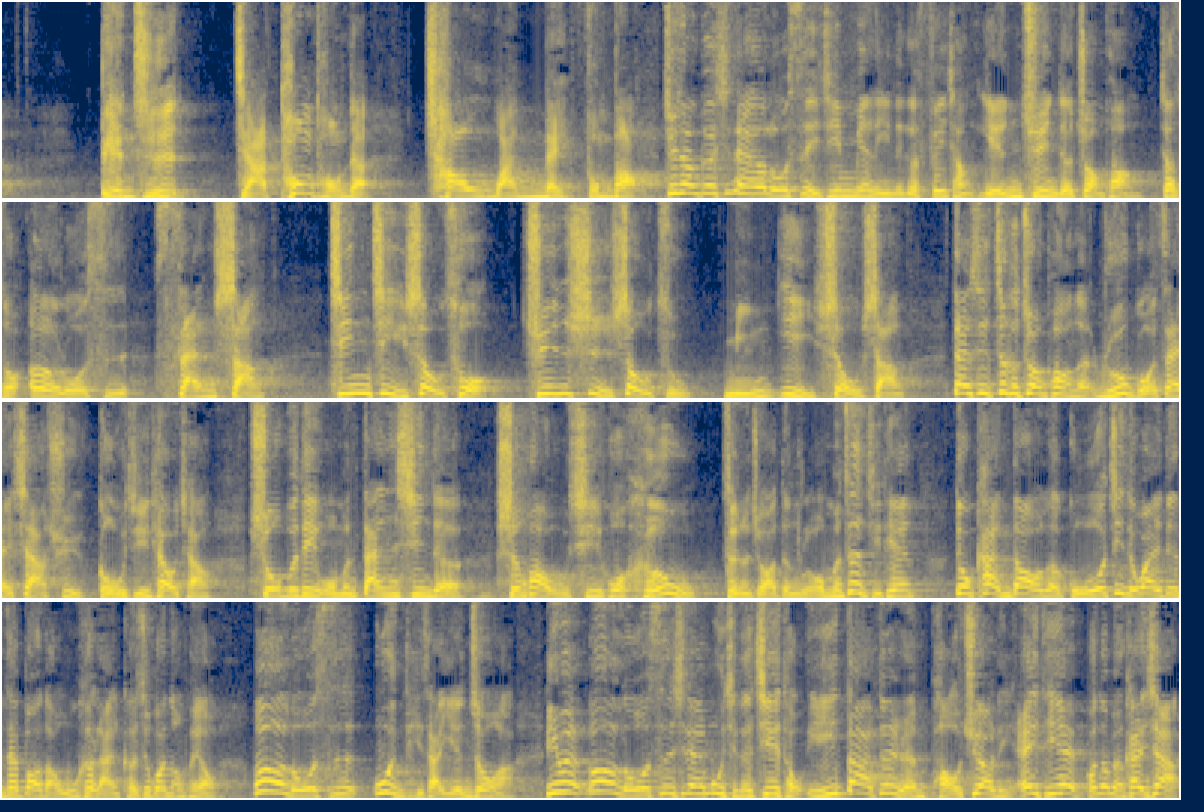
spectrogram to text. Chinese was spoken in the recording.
贬值加通膨的超完美风暴。俊相哥，现在俄罗斯已经面临那个非常严峻的状况，叫做俄罗斯三伤：经济受挫、军事受阻、民意受伤。但是这个状况呢，如果再下去，狗急跳墙，说不定我们担心的生化武器或核武，真的就要登陆了。我们这几天都看到了国际的外电在报道乌克兰，可是观众朋友，俄罗斯问题才严重啊！因为俄罗斯现在目前的街头一大堆人跑去要领 ATM，观众朋友看一下，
